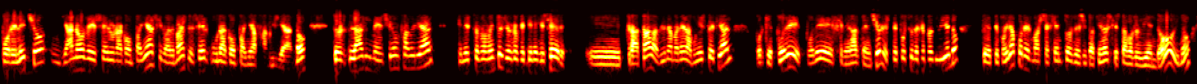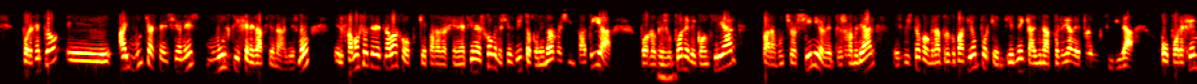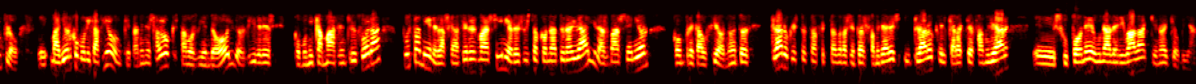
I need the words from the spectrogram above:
por el hecho ya no de ser una compañía, sino además de ser una compañía familiar, ¿no? Entonces, la dimensión familiar en estos momentos yo creo que tiene que ser eh, tratada de una manera muy especial porque puede, puede generar tensiones. Te he puesto un ejemplo dividiendo, pero te podría poner más ejemplos de situaciones que estamos viviendo hoy, ¿no? Por ejemplo, eh, hay muchas tensiones multigeneracionales, ¿no? El famoso teletrabajo, que para las generaciones jóvenes es visto con enorme simpatía por lo que supone de conciliar, para muchos seniors de empresa familiar es visto con gran preocupación porque entienden que hay una pérdida de productividad. O, por ejemplo, eh, mayor comunicación, que también es algo que estamos viendo hoy, los líderes comunican más dentro y fuera, pues también en las generaciones más senior es visto con naturalidad y las más senior con precaución, ¿no? Entonces, claro que esto está afectando a las empresas familiares y claro que el carácter familiar eh, supone una derivada que no hay que obviar.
